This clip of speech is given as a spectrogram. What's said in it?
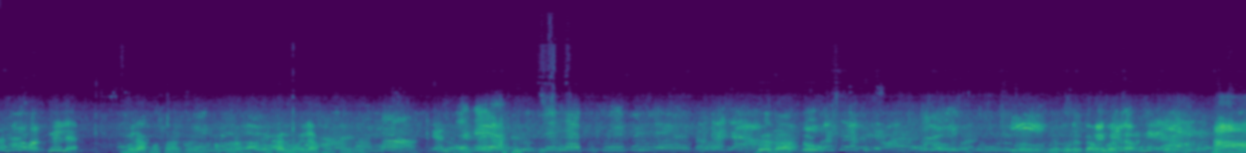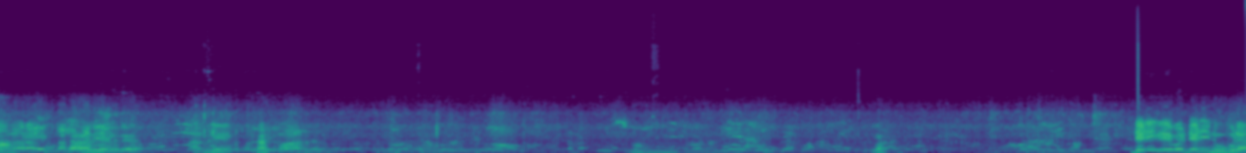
అందరూ వట్నీలే మొయిలాకు ఇంకా లేదా? హా? డాడీ నిలబడి డాడీ? నువ్వు కూడా?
